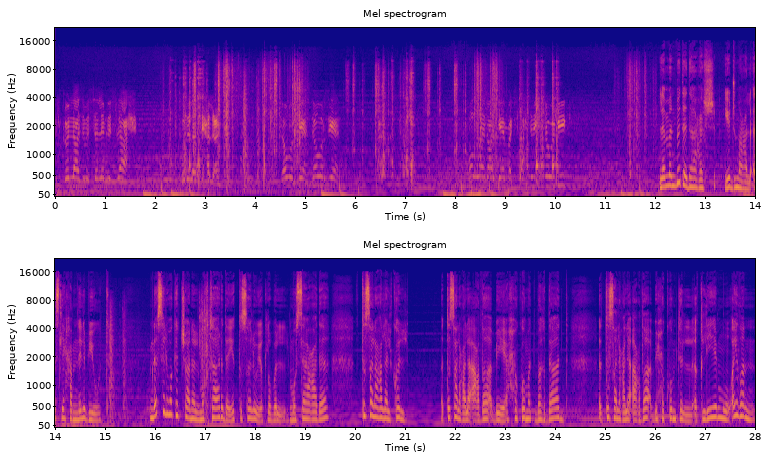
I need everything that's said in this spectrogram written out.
الكل لازم يسلم لي سلاح كل الأسلحة اللي عنده دور زين دور زين. والله جيبك سلاح. إيش أسوي بيك؟ لما بدأ داعش يجمع الأسلحة من البيوت. بنفس الوقت كان المختار ده يتصل ويطلب المساعدة. اتصل على الكل. اتصل على أعضاء بحكومة بغداد. اتصل على أعضاء بحكومة الإقليم. وأيضا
